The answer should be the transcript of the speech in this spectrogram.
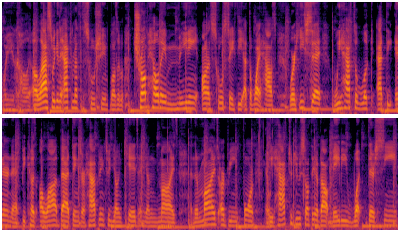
what do you call it? Uh, last week in the aftermath of the school shooting, blah, blah, blah, Trump held a meeting on school safety at the White House where he said we have to look at the internet because a lot of bad things are happening to young kids and young minds, and their minds are being formed, and we have to do something about maybe what they're seeing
